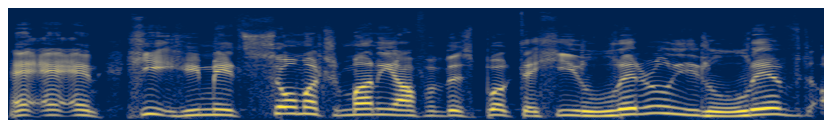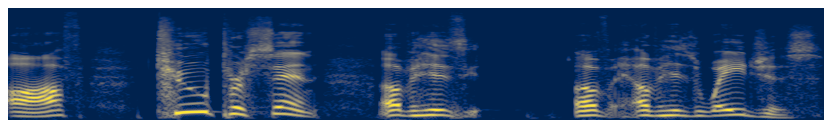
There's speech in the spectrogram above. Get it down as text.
and, and he, he made so much money off of this book that he literally lived off 2% of his, of, of his wages.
